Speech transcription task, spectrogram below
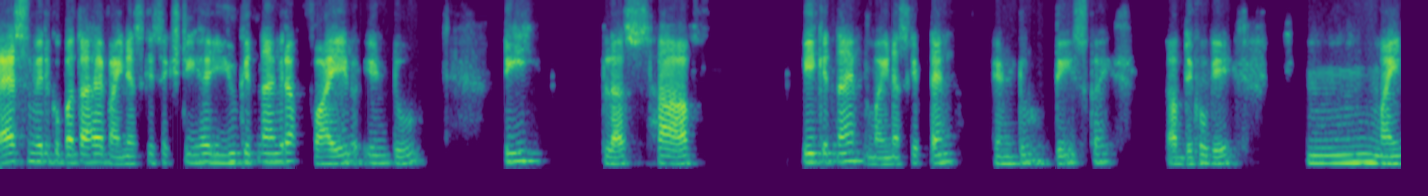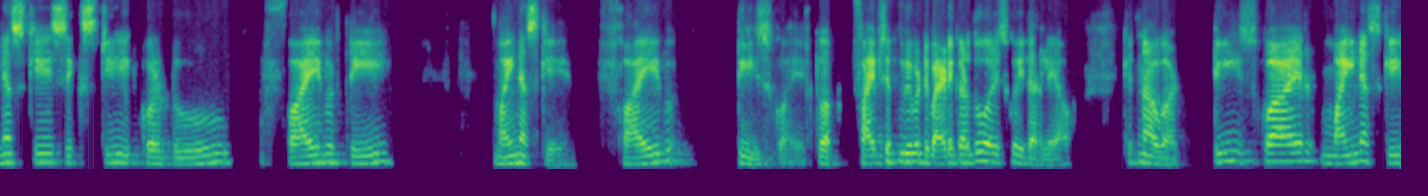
एस मेरे को पता है माइनस की सिक्सटी है। यू कितना है मेरा? Five into t plus half a कितना है? माइनस के टेन इंटू टी स्क्वायर आप देखोगे माइनस के sixty equal to five t minus के फाइव टी स्क्वायर तो अब फाइव से पूरे पर डिवाइड कर दो और इसको इधर ले आओ। कितना होगा? टी स्क्वायर माइनस के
